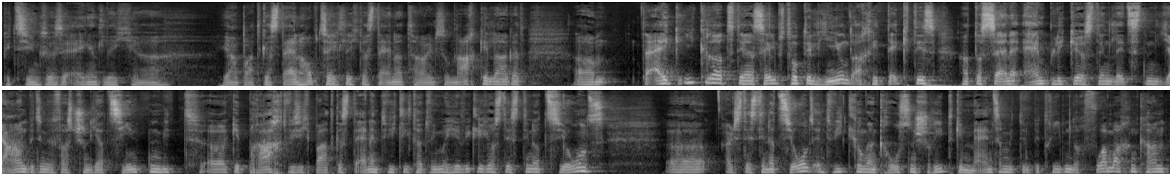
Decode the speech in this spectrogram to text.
beziehungsweise eigentlich äh, ja, Bad Gastein hauptsächlich, Gasteinertal so nachgelagert. Ähm, der Eik Ikrat, der selbst Hotelier und Architekt ist, hat da seine Einblicke aus den letzten Jahren beziehungsweise fast schon Jahrzehnten mitgebracht, äh, wie sich Bad Gastein entwickelt hat, wie man hier wirklich aus Destinations- als Destinationsentwicklung einen großen Schritt gemeinsam mit den Betrieben noch vormachen kann.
